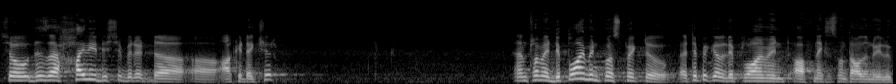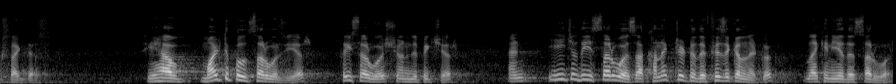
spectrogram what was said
So this is a highly distributed uh, uh, architecture. And from a deployment perspective, a typical deployment of Nexus 1000 looks like this. You have multiple servers here, three servers shown in the picture, and each of these servers are connected to the physical network like any other server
